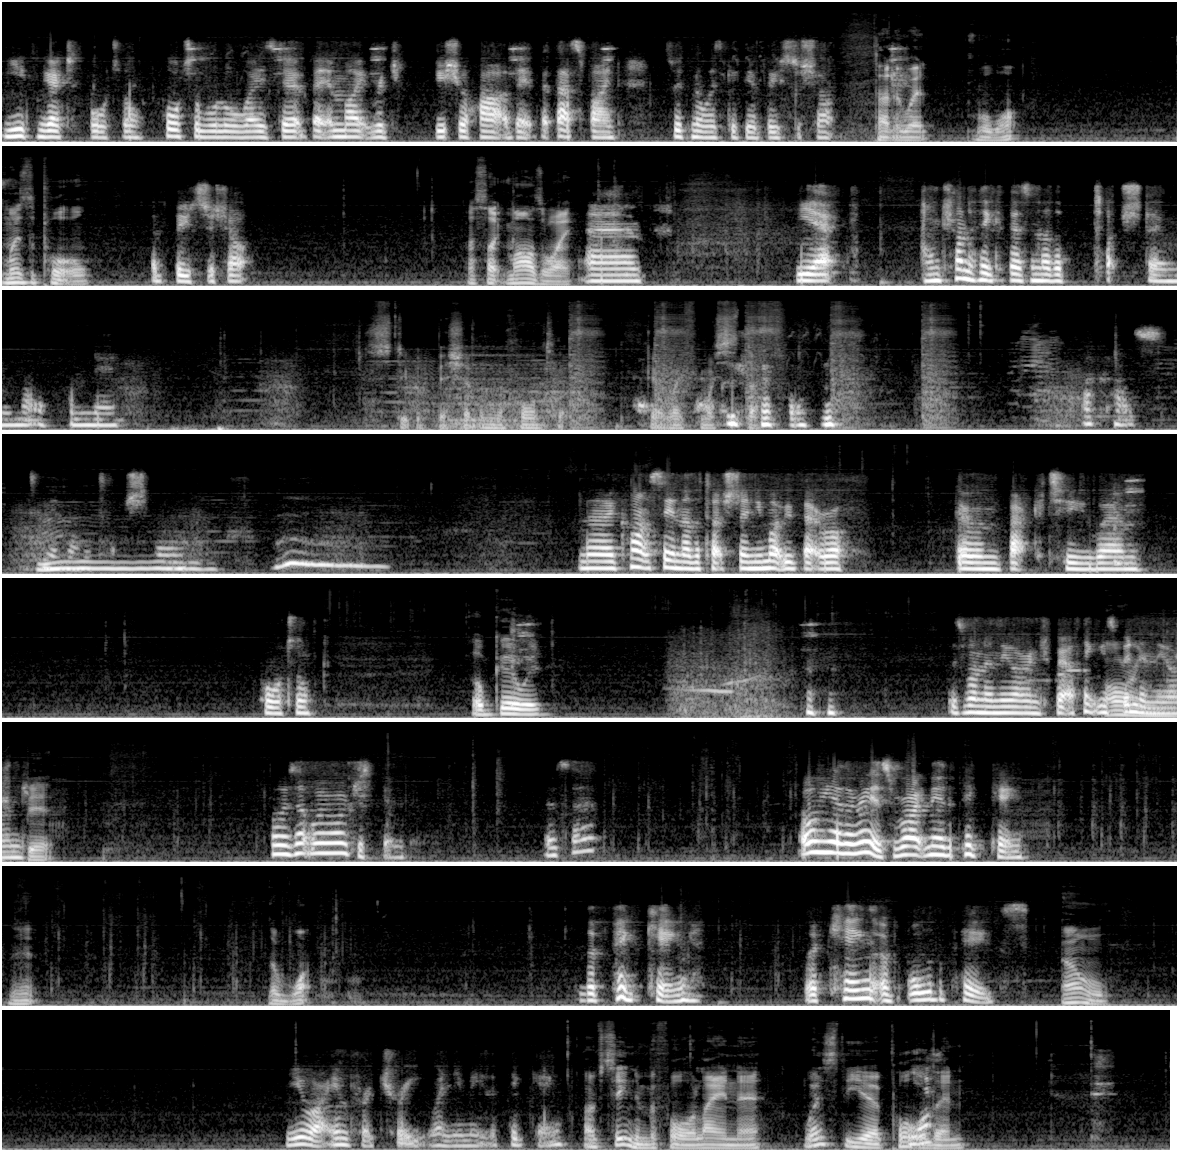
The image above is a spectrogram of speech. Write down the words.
You can go to Portal. Portal will always do it, but it might reduce your heart a bit, but that's fine. So we can always give you a booster shot. Don't know where... Well, what? Where's the portal? A booster shot. That's like miles away. Um, yeah. I'm trying to think if there's another touchstone we might have come near. Stupid bishop, I'm gonna haunt it. Get away from my stuff. I can't see another touchstone. No, I can't see another touchstone. You might be better off going back to um, Portal. I'm going. There's one in the orange bit. I think he's been in the orange. bit. Oh, is that where I've just been? Is there? Oh yeah, there is. Right near the Pig King. Yeah. The what? The Pig King. The king of all the pigs. Oh, You are in for a treat when you meet the Pig King. I've seen him before laying there. Where's the uh, portal Yeah. then?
